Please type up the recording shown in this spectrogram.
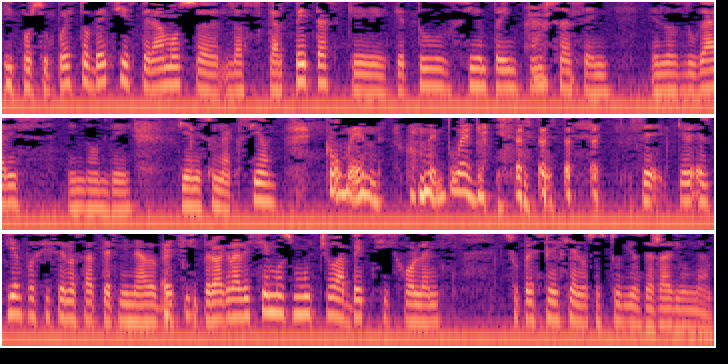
Y por supuesto, Betsy, esperamos eh, las carpetas que, que tú siempre impulsas ah, en, en los lugares en donde tienes una acción. Como en, como en Puebla. que el tiempo sí se nos ha terminado, Betsy, pero agradecemos mucho a Betsy Hollands su presencia en los estudios de Radio UNAM.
